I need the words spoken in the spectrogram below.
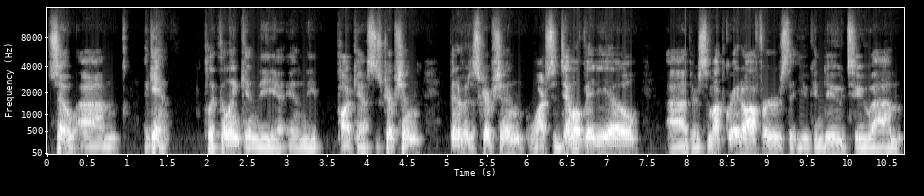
So um, again, click the link in the in the podcast description bit of a description. Watch the demo video. Uh, there's some upgrade offers that you can do to um,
